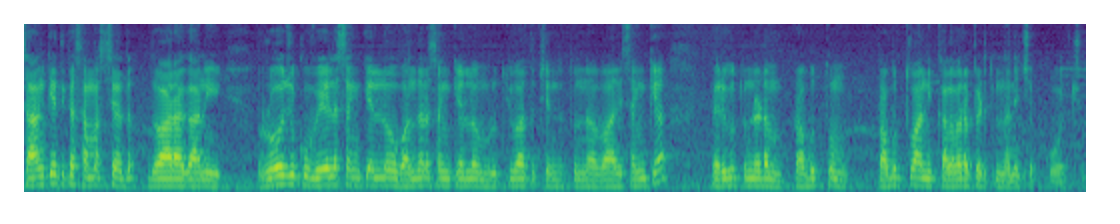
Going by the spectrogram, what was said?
సాంకేతిక సమస్య ద్వారా కానీ రోజుకు వేల సంఖ్యల్లో వందల సంఖ్యల్లో మృత్యువాత చెందుతున్న వారి సంఖ్య పెరుగుతుండడం ప్రభుత్వం ప్రభుత్వాన్ని కలవరపెడుతుందని చెప్పుకోవచ్చు.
